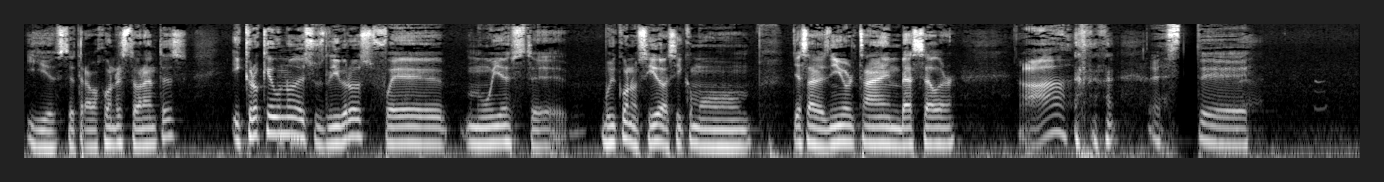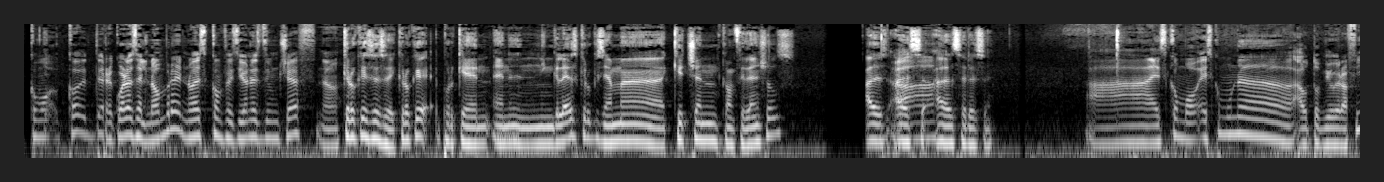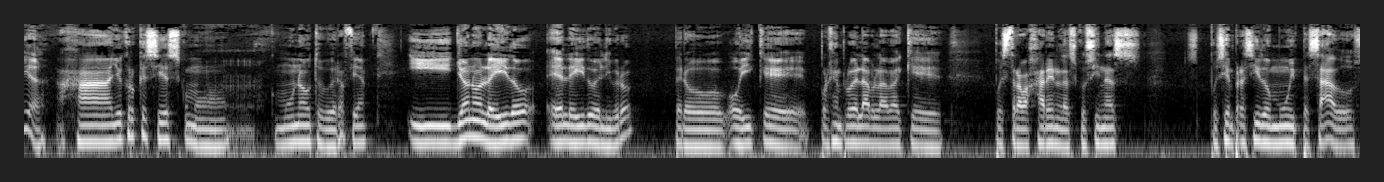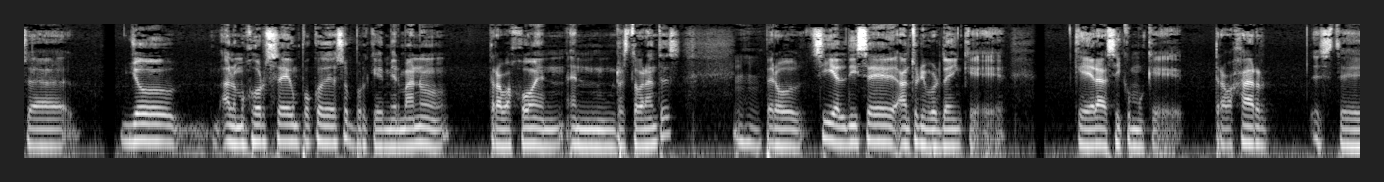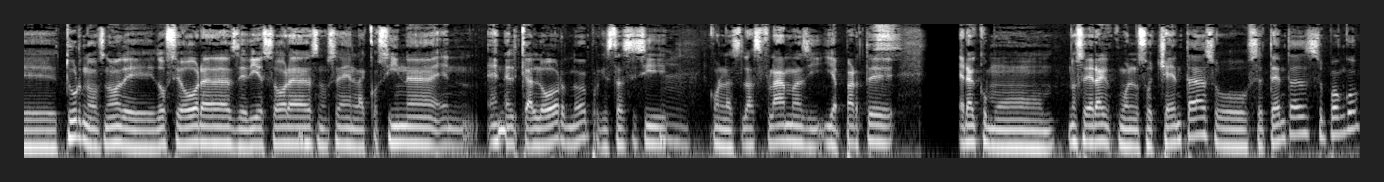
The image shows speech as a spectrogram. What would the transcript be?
y este trabajó en restaurantes y creo que uno de sus libros fue muy, este, muy conocido, así como, ya sabes, New York Times bestseller. Ah, este... ¿Cómo, ¿Te recuerdas el nombre? ¿No es Confesiones de un Chef? No. Creo que es ese, creo que porque en, en, en inglés creo que se llama Kitchen Confidentials. Ha de, ha de ser- Ah. ha de ser ese. Ah, es como, es como una autobiografía. Ajá, yo creo que sí es como, como una autobiografía. Y yo no he leído, he leído el libro, pero oí que, por ejemplo, él hablaba que pues trabajar en las cocinas pues siempre ha sido muy pesado. O sea, yo a lo mejor sé un poco de eso porque mi hermano trabajó en, en restaurantes. Pero sí, él dice, Anthony Bourdain, que, que era así como que trabajar este turnos, ¿no? De 12 horas, de 10 horas, no sé, en la cocina, en, en el calor, ¿no? Porque estás así Mm. con las, las flamas y, y aparte era como, no sé, era como en los 80s o 70s, supongo.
